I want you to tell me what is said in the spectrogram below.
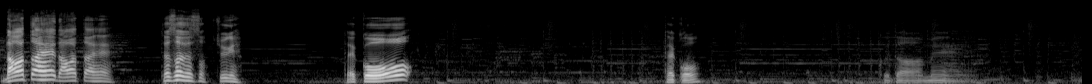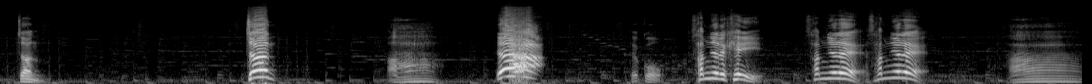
나왔다 해 나왔다 해. 됐어 됐어. 조용히 해. 됐고 됐고 그 다음에 짠 짠! 아, 야! 됐고 3열의 K 3열의 3열의 아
